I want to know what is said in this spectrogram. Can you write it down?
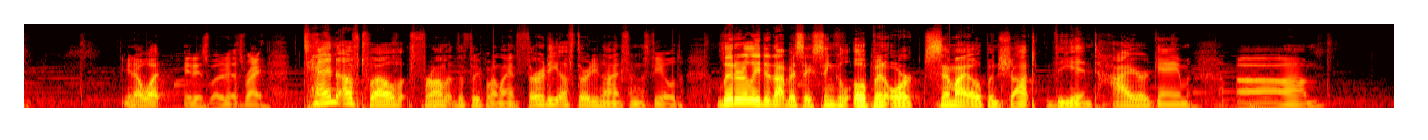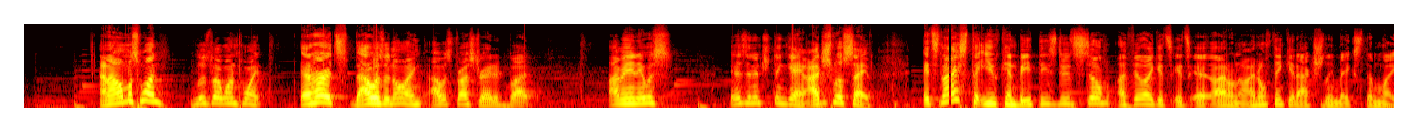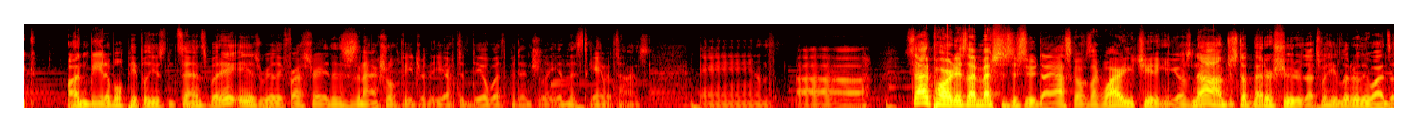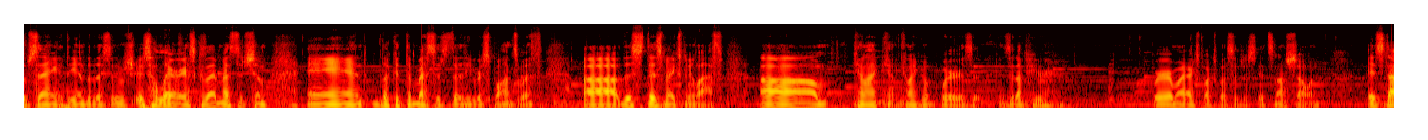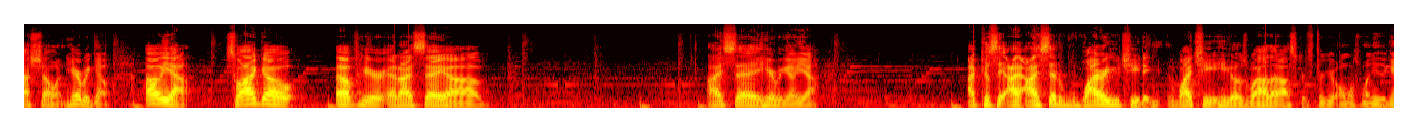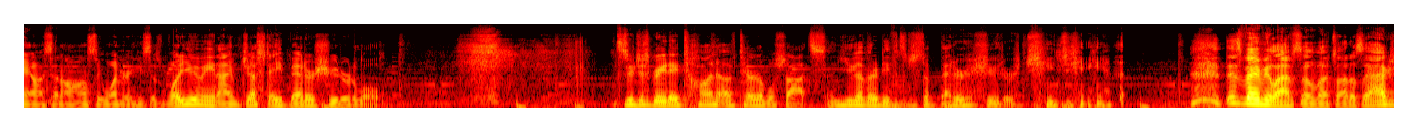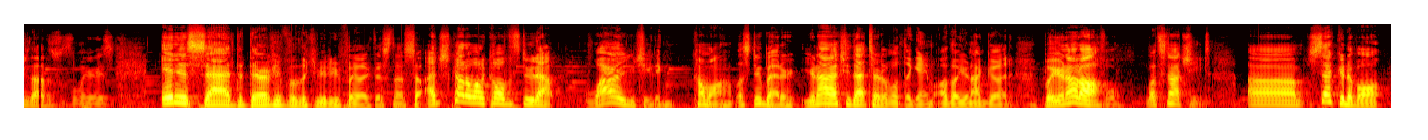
you know what? It is what it is, right? 10 of 12 from the three point line, 30 of 39 from the field. Literally did not miss a single open or semi open shot the entire game. Um, and I almost won. Lose by one point. It hurts. That was annoying. I was frustrated, but I mean, it was it was an interesting game. I just will say, it's nice that you can beat these dudes still. I feel like it's it's I don't know. I don't think it actually makes them like unbeatable. People use sense. but it is really frustrating that this is an actual feature that you have to deal with potentially in this game at times. And uh sad part is I messaged this dude Diasco. I was like, "Why are you cheating?" He goes, "No, nah, I'm just a better shooter." That's what he literally winds up saying at the end of this. It's hilarious because I messaged him, and look at the message that he responds with. Uh, this this makes me laugh. Um, can I can, can I go? Where is it? Is it up here? Where are my Xbox messages? It's not showing. It's not showing. Here we go. Oh yeah. So I go up here and I say, uh, I say, here we go. Yeah. I could see. I, I said, why are you cheating? Why cheat? He goes, wow, that Oscar three almost won you the game. I said, honestly wondering. He says, what do you mean? I'm just a better shooter, lol. Dude just graded a ton of terrible shots. And you got better defense, just a better shooter. GG. this made me laugh so much, honestly. I actually thought this was hilarious. It is sad that there are people in the community who play like this stuff. So I just kind of want to call this dude out. Why are you cheating? Come on, let's do better. You're not actually that terrible at the game, although you're not good. But you're not awful. Let's not cheat. Um, second of all,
